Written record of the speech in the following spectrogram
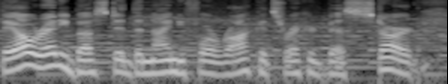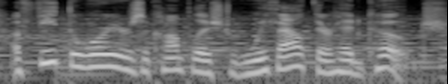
They already busted the 94 Rockets record best start, a feat the Warriors accomplished without their head coach.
